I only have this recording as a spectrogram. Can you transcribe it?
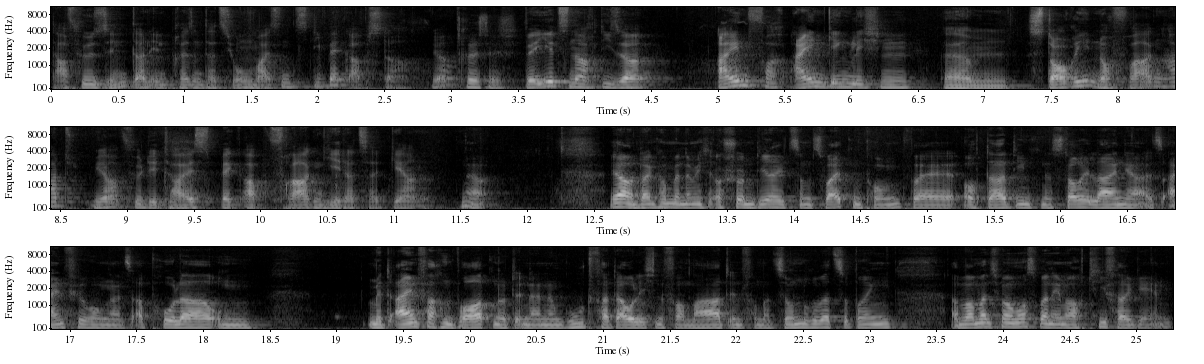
dafür sind dann in Präsentationen meistens die Backups da. Ja? Richtig. Wer jetzt nach dieser einfach eingänglichen ähm, Story noch Fragen hat, ja, für Details, Backup, Fragen jederzeit gerne. Ja. Ja, und dann kommen wir nämlich auch schon direkt zum zweiten Punkt, weil auch da dient eine Storyline ja als Einführung, als Abholer, um mit einfachen Worten und in einem gut verdaulichen Format Informationen rüberzubringen. Aber manchmal muss man eben auch tiefer gehen.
